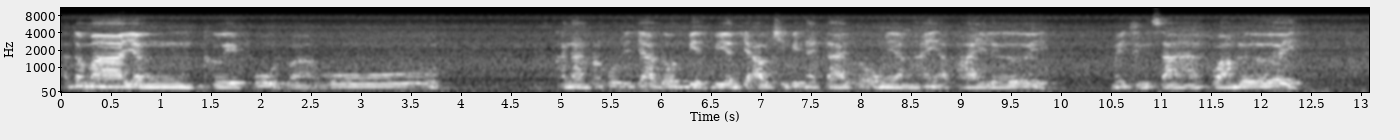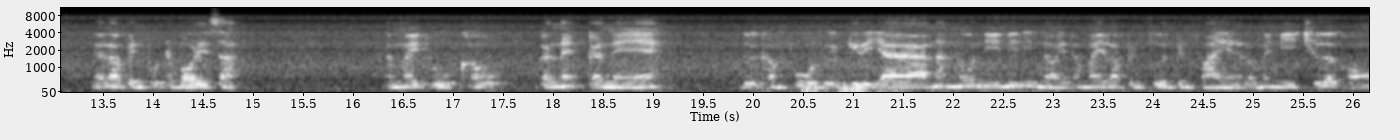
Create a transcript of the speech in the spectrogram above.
อาตมายังเคยพูดว่า โอ้ ขนาดพระพุทธเจ้าโดนเบียดเบียนจะเอาชีวิตให้ตายพระองค์ยังให้อภัยเลย ไม่ถือสาหาความเลย แล้วเราเป็นพุทธบริษัททำไมถูกเขากันแนะกันแหนด้วยคำพูดด้วยกิริยานั่นโน่นนี่นิดหน่อยทำไมเราเป็นฟืนเป็นไฟเราไม่มีเชื่อของ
